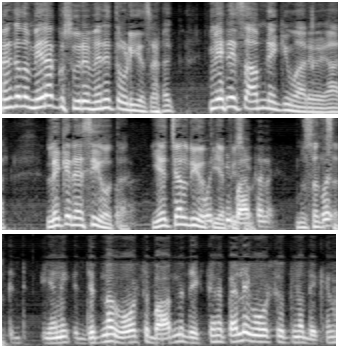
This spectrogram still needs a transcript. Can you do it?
मैंने कहा तो मेरा कसूर है मैंने तोड़ी है सड़क। मेरे सामने क्यों आ रहे हो यार? लेकिन ऐसे ही होता है। ये चल रही होती है मुसलसल। यानी जितना गौर से बाद में देखते हैं ना पहले गौर से उतना देखे ना।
